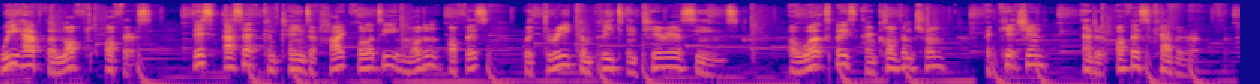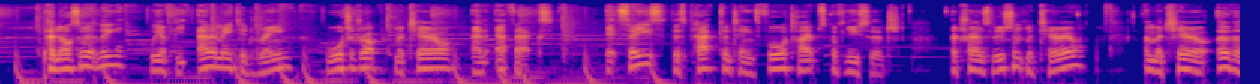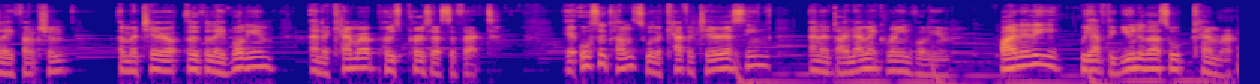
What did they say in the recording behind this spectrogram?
we have the Loft Office. This asset contains a high quality modern office with three complete interior scenes, a workspace and conference room, a kitchen, and an office cabinet. Penultimately, we have the animated rain, water drop, material, and FX. It says this pack contains four types of usage a translucent material, a material overlay function, a material overlay volume, and a camera post process effect. It also comes with a cafeteria scene and a dynamic rain volume. Finally, we have the universal camera.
